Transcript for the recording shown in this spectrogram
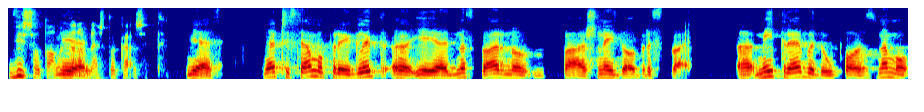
više o tome yes. da nam nešto kažete. Yes. Znači, samo pregled uh, je jedna stvarno važna i dobra stvar. Uh, mi treba da upoznamo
